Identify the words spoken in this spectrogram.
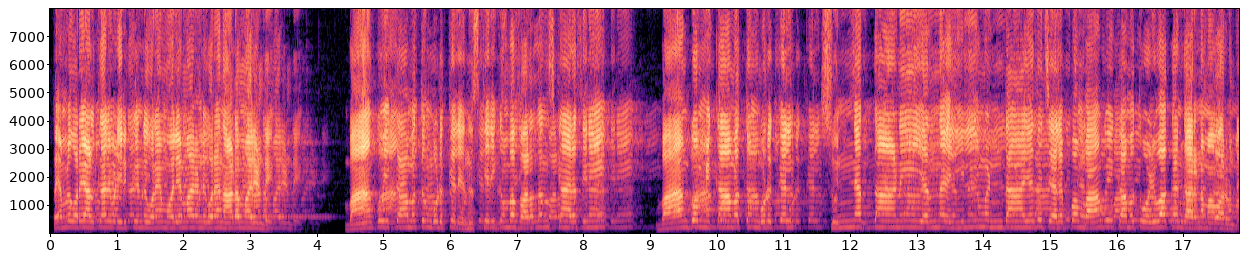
ഇപ്പൊ നമ്മൾ കുറെ ആൾക്കാർ ഇവിടെ ഇരിക്കുന്നുണ്ട്. കുറെ മൂല്യന്മാരുണ്ട് കുറെ നാടന്മാരുണ്ട്. ബാഗു ഇക്കാമത്തും കൊടുക്കൽ നിസ്കരിക്കുമ്പോ ഫറദ നിസ്കാരത്തിന് ബാങ്കും മിക്കാമത്തും കൊടുക്കൽ സുന്നത്താണ് എന്ന ഇൽമുണ്ടായത് ചിലപ്പം ബാങ്കു ഇക്കാമത്തും ഒഴിവാക്കാൻ കാരണമാവാറുണ്ട്.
